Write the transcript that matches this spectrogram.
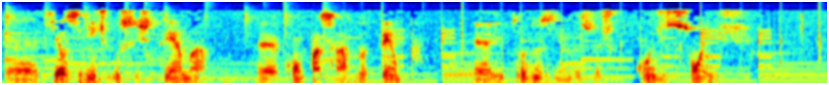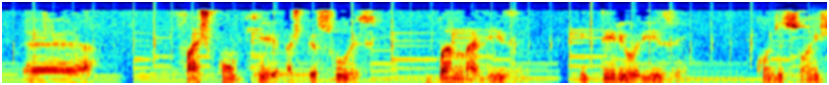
É, que é o seguinte, o sistema, é, com o passar do tempo, é, introduzindo as suas condições, é, faz com que as pessoas banalizem, interiorizem condições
